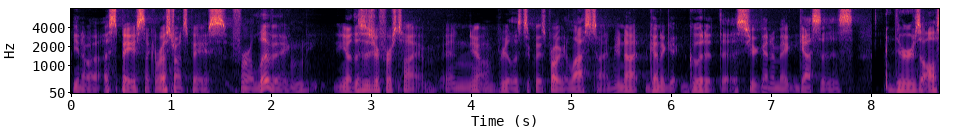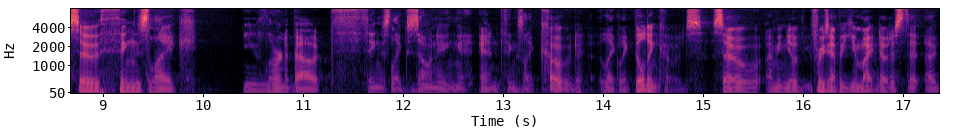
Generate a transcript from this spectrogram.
you know a space like a restaurant space for a living you know this is your first time and you know realistically it's probably your last time you're not going to get good at this you're going to make guesses there's also things like you learn about things like zoning and things like code, like like building codes. So, I mean, for example, you might notice that a,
